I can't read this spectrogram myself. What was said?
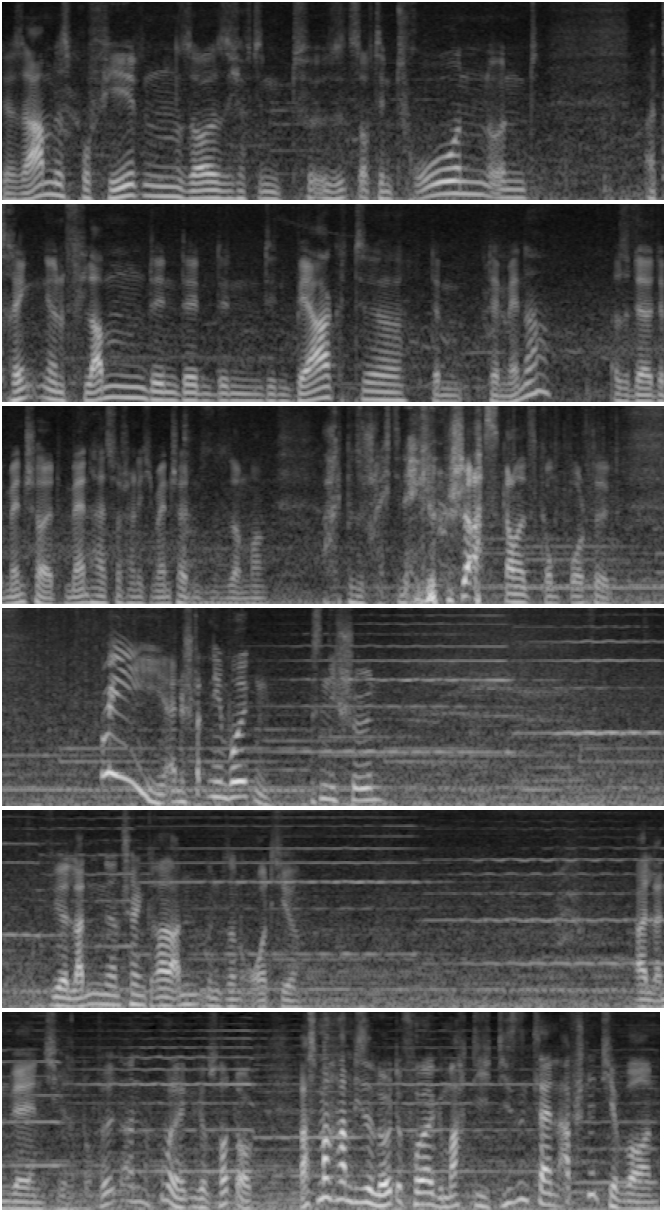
Der Samen des Propheten soll sich auf den sitzt auf den Thron und ertränken in Flammen den, den, den, den Berg der, der, der Männer? Also der, der Menschheit. Man heißt wahrscheinlich Menschheit in diesem Zusammenhang. Ach, ich bin so schlecht in Englisch. Das kann man sich kaum vorstellen. Hui, eine Stadt in den Wolken. Ist nicht schön. Wir landen anscheinend gerade an so einem Ort hier. Ah, landen wir ja nicht hier doppelt an? Guck mal, da hinten gibt's Hotdog. Was machen haben diese Leute vorher gemacht, die diesen kleinen Abschnitt hier waren?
